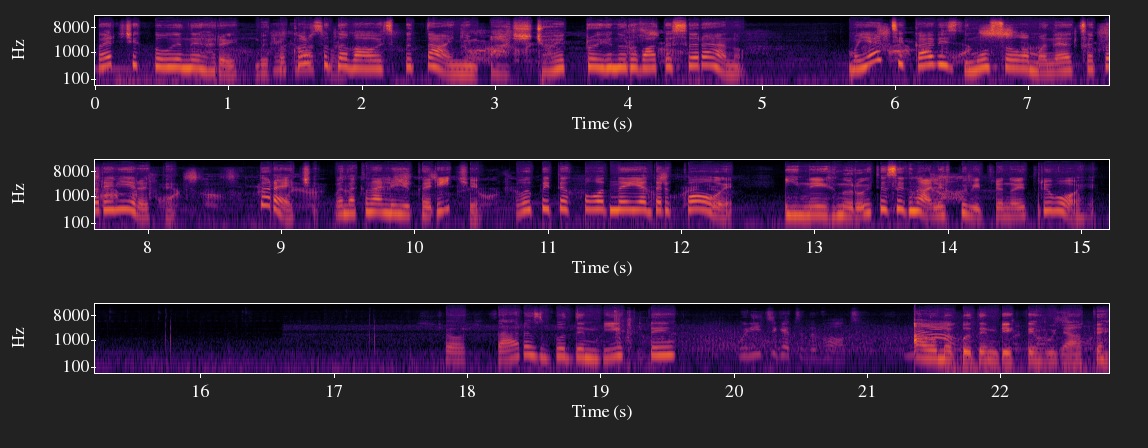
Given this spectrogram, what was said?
перші хвилини гри ви також задавались питанням, а що як проігнорувати сирену? Моя цікавість змусила мене це перевірити. До речі, ви на каналі Юкарічі випийте холодне ядер коли і не ігноруйте сигналів повітряної тривоги. Що ж, зараз будемо бігти, але ми будемо бігти гуляти.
